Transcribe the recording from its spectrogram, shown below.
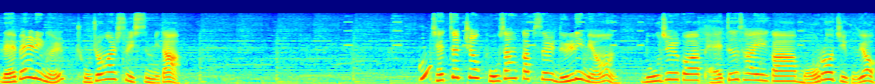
leveling을 조정할 수 있습니다. Z축 보상값을 늘리면 노즐과 베드 사이가 멀어지고요.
